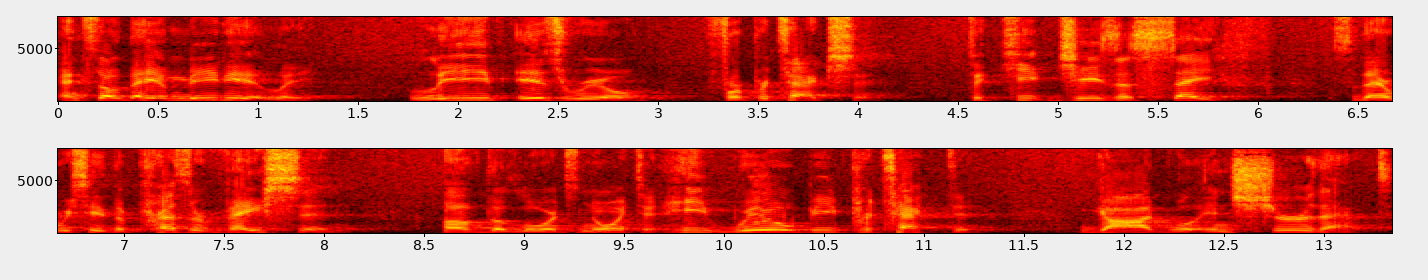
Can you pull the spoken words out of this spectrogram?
and so they immediately leave Israel for protection to keep Jesus safe. So there we see the preservation of the Lord's anointed. He will be protected. God will ensure that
